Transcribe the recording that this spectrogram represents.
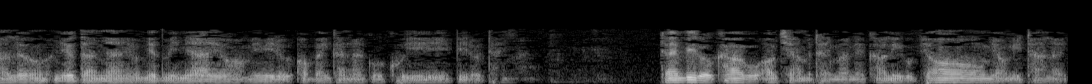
အလုံးအမျိုးသားများရောမြတ်သမီးများရောမိမိတို့အောက်ပိုင်းခန္ဓာကိုခွေပြီးတော့ထိုင်ပါထိုင်ပြီးတော့ခါကိုအောက်ချမထိုင်ပါနဲ့ခါလေးကိုဖြောင်းဖြောင်းလေးထားလိုက်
